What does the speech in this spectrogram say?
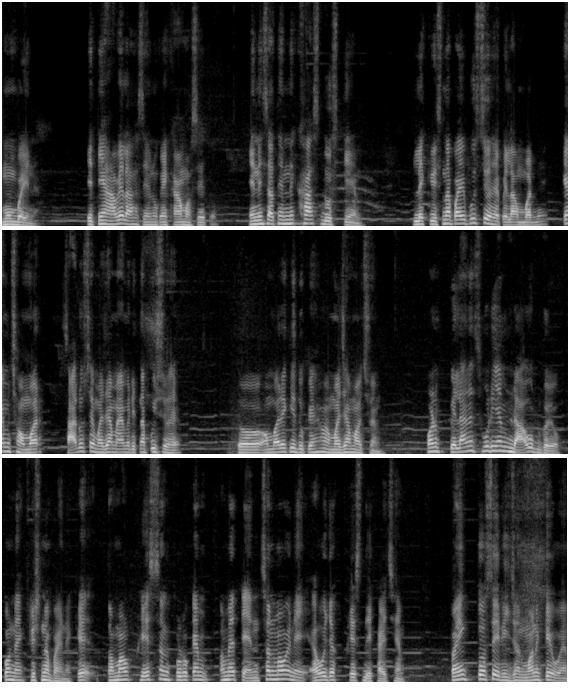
મુંબઈના. એ ત્યાં આવેલા હશે, એનું કંઈ કામ હશે તો. એની સાથે એમને ખાસ દોસ્તી એમ. એટલે કૃષ્ણાભાઈ પૂછ્યો છે પેલા અમરને, કેમ છો અમર? સારું છે, મજામાં એમ રીતના પૂછ્યું છે. તો અમારે કીધું કે, હા, મજામાં છું એમ. પણ પેલાને થોડી એમ ડાઉટ ગયો, કોને? કૃષ્ણભાઈને, કે તમારું ફેસ છે ને, થોડુંક એમ, તમે ટેન્શનમાં હોય ને, એવો જ ફેસ દેખાય છે એમ. કંઈક તો છે રીઝન મને કેવો એમ.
